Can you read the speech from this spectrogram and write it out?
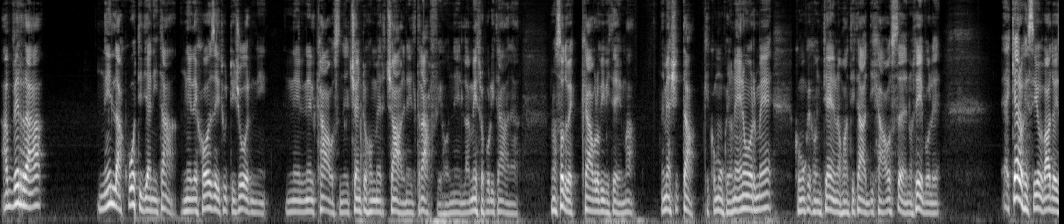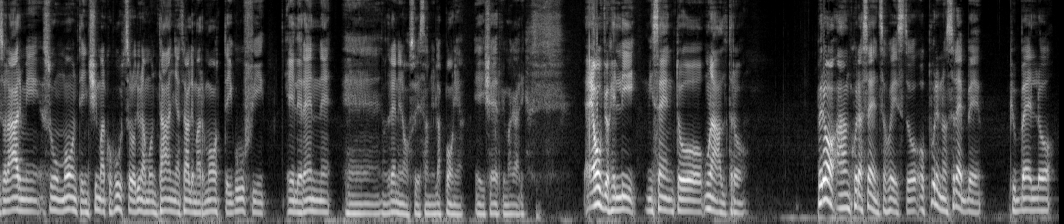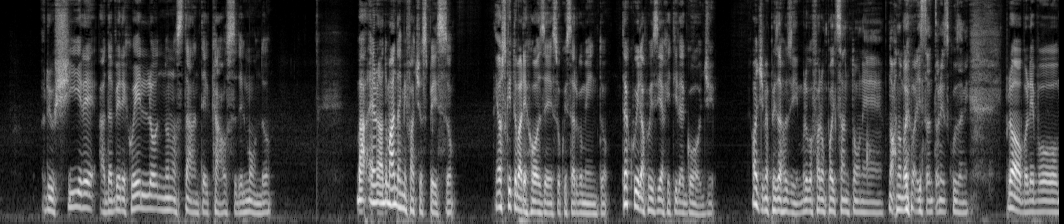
avverrà nella quotidianità, nelle cose di tutti i giorni, nel, nel, caos, nel centro commerciale, nel traffico, nella metropolitana. Non so dove cavolo vivi te, ma la mia città, che comunque non è enorme, comunque contiene una quantità di caos notevole. È chiaro che se io vado a isolarmi su un monte in cima al cocuzzolo di una montagna tra le marmotte, i gufi e le renne, eh, no, le renne nostre stanno in Lapponia e i cervi magari, è ovvio che lì mi sento un altro. Però ha ancora senso questo? Oppure non sarebbe più bello riuscire ad avere quello nonostante il caos del mondo? Ma è una domanda che mi faccio spesso e ho scritto varie cose su questo argomento, tra cui la poesia che ti leggo oggi. Oggi mi è presa così, volevo fare un po' il santone. No, non volevo fare il santone, scusami. Però volevo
